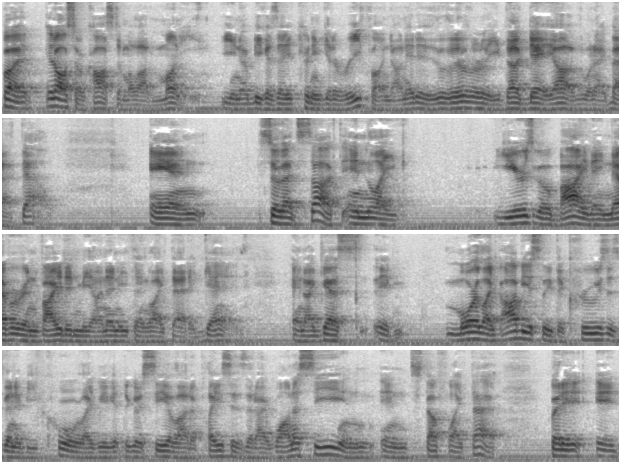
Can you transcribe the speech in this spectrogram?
but it also cost them a lot of money, you know, because they couldn't get a refund on it. It was literally the day of when I backed out. And so that sucked. And like years go by, they never invited me on anything like that again. And I guess it more like obviously the cruise is going to be cool. Like we get to go see a lot of places that I want to see and and stuff like that. But it it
